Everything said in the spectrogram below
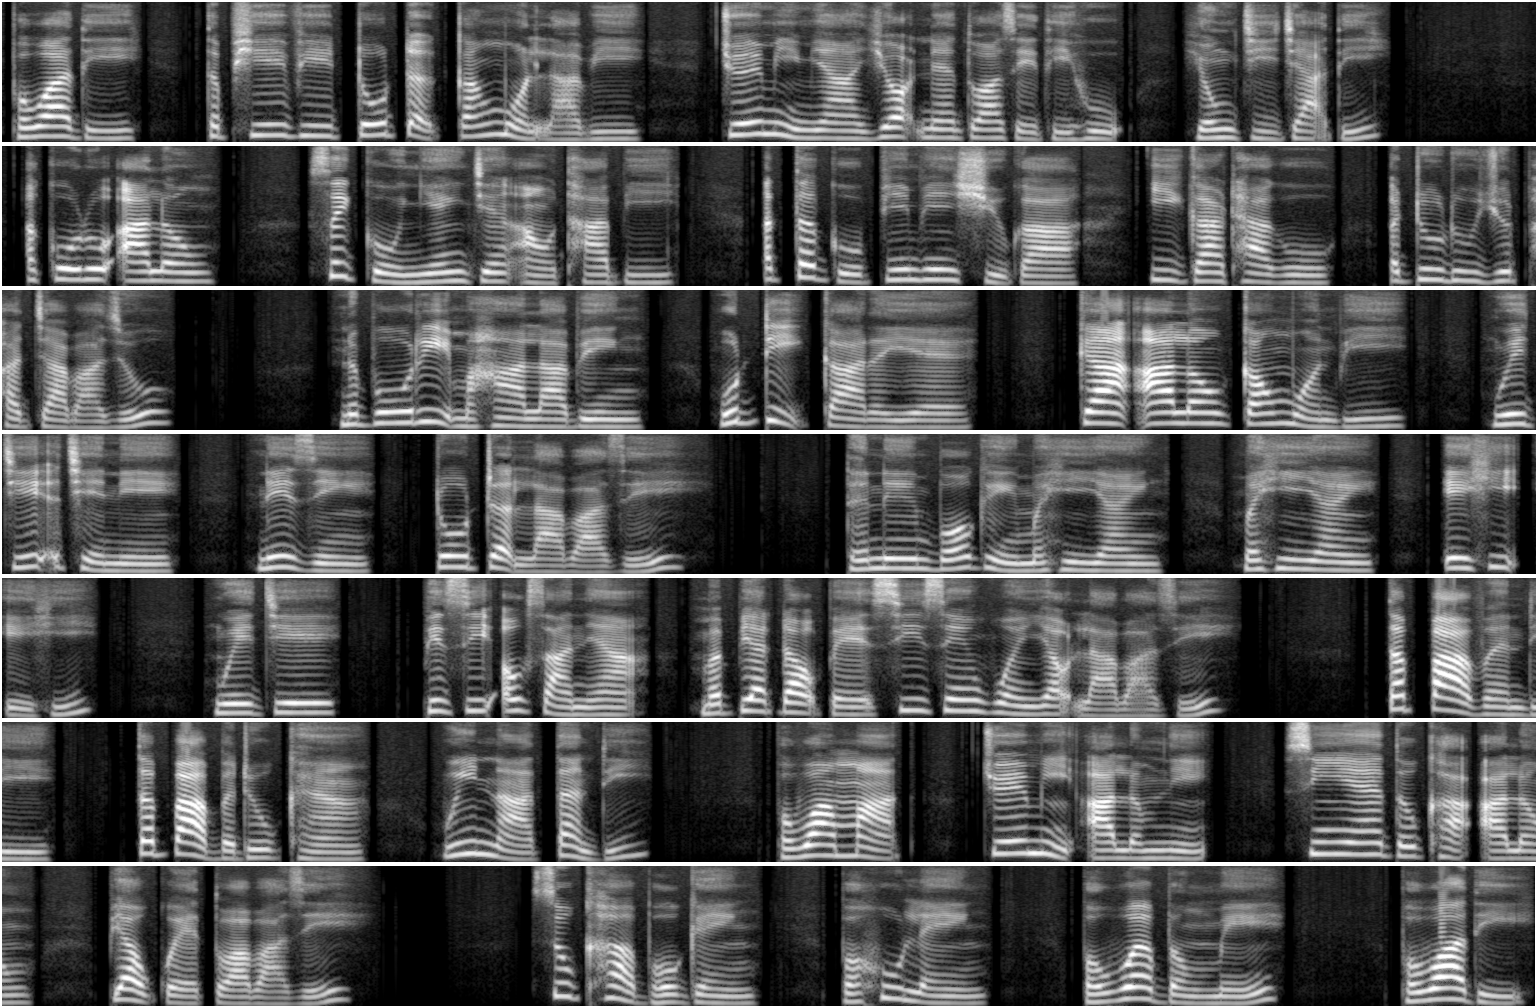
ဘဝသည်တဖြည်းဖြည်းတိုးတက်ကောင်းမွန်လာပြီးကျွေးမိများယော့နှဲသွားစေသည်ဟုယုံကြည်ကြသည်အကိုတို့အားလုံးစိတ်ကိုငြိမ်းချမ်းအောင်ထားပြီးအသက်ကိုပြင်းပြင်းရှူကာဤဂါထာကို အတူတူရွတ်ဖတ်ကြပါစို့နဘိုရိမဟာလာဘင် ဝုဒ္ဓိကာရယေကံအားလုံးကောင်းမွန်ပြီးငွေကြေးအခြေအနေနေ့စဉ်တိုးတက်လာပါစေဒနင်ဘောဂိမဟီယိုင်မဟီယိုင်အေဟိအေဟိငွေကြေးပစ္စည်းဥစ္စာညမပြတ်တော့ပဲစီးစင်းဝင်ရောက်လာပါစေတပ်ပဗန္ဒီတပ်ပဘဒုခံဝိနာတန့်ဒီဘဝမှကျွေးမိအာလုံးနှင့်ဆင်းရဲဒုက္ခအလုံးပျောက်ကွယ်သွားပါစေ စုခဘောဂိန်ဘဟုလိန်ဘဝဘုံမေဘဝသည်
